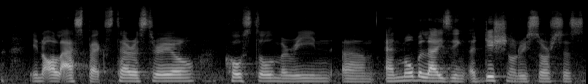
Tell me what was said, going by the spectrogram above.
in all aspects: terrestrial, coastal, marine, um, and mobilizing additional resources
